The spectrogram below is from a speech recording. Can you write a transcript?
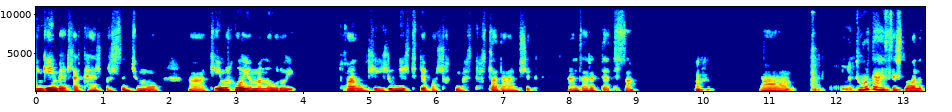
энгийн байдлаар тайлбарлсан ч юм уу а тиймэрхүү юм нь өөрөө тухайн үглийг илүү нээлттэй болгоход нь бас туслаад байгаа юм шиг анзаарагдаад байсан. Аа түрүү та хэлсэн ш нөгөө нэг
